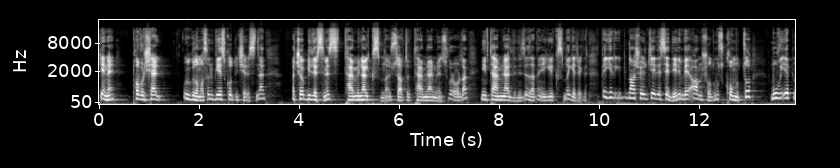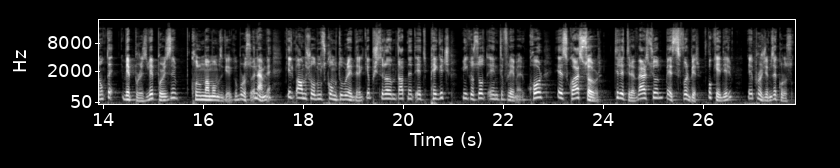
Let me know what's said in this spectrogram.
gene PowerShell uygulamasını VS Code içerisinden açabilirsiniz. Terminal kısmından üst tarafta bir terminal menüsü var. Oradan new terminal dediğinizde zaten ilgili kısımda gelecektir. Peki buradan şöyle cls diyelim ve almış olduğumuz komutu movieapp.web projesi. Web projesini konumlanmamız gerekiyor. Burası önemli. Gelip almış olduğumuz komutu buraya direkt yapıştıralım. .NET Add Package Microsoft Entity Framework Core SQL Server tire tire versiyon 5.0.1 OK diyelim ve projemize kurulsun.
